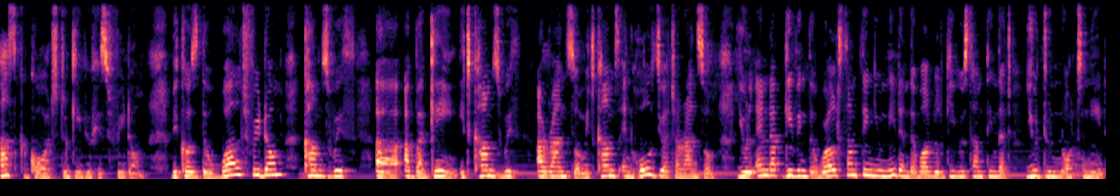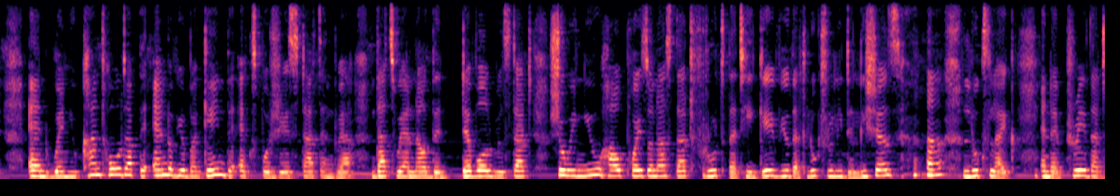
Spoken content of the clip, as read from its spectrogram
ask God to give you His freedom because the world freedom comes with uh, a bargain, it comes with a ransom. It comes and holds you at a ransom. You'll end up giving the world something you need, and the world will give you something that you do not need. And when you can't hold up the end of your bargain, the exposure starts, and where that's where now the devil will start showing you how poisonous that fruit that he gave you that looked really delicious looks like. And I pray that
